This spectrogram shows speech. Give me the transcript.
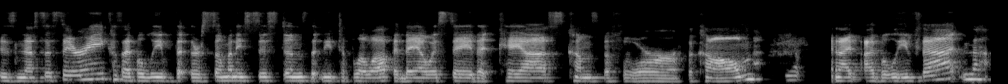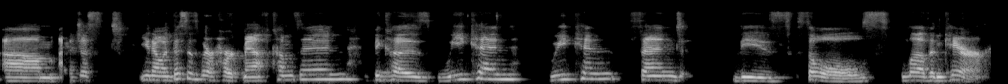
is necessary because I believe that there's so many systems that need to blow up, and they always say that chaos comes before the calm. Yep. And I, I believe that. Um, I just, you know, and this is where HeartMath comes in because we can we can send these souls love and care.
